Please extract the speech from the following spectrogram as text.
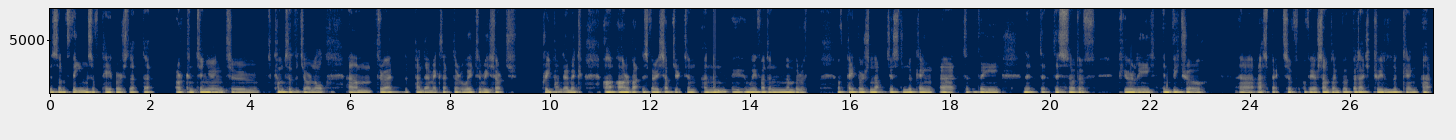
the sort of themes of papers that that are continuing to, to come to the journal um, throughout the pandemic that, that relate to research pre-pandemic are, are, about this very subject and, and mm-hmm. we've had a number of, of papers not just looking at the the, the, sort of purely in vitro uh, aspects of, of air sampling, but, but actually looking at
